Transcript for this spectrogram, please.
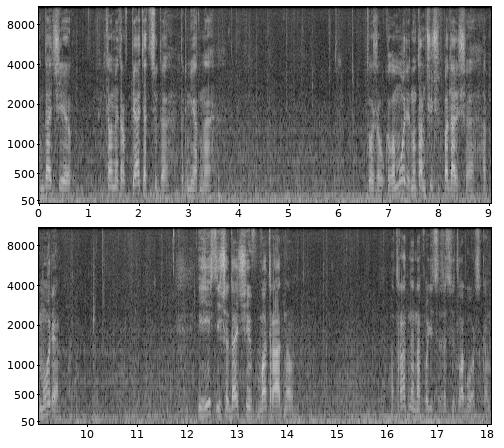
дачи километров 5 отсюда примерно. Тоже около моря, но там чуть-чуть подальше от моря. И есть еще дачи в Отрадном. Отрадное находится за Светлогорском.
